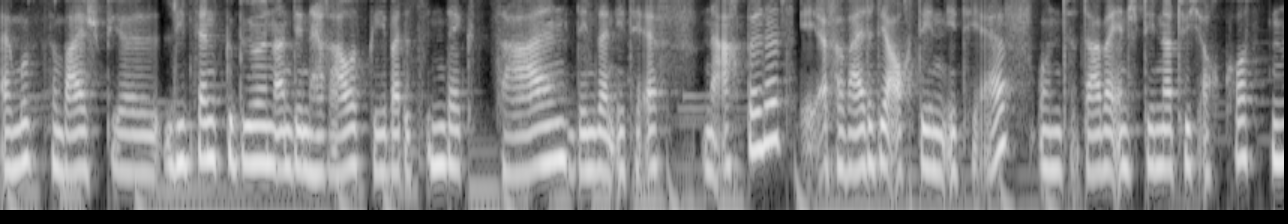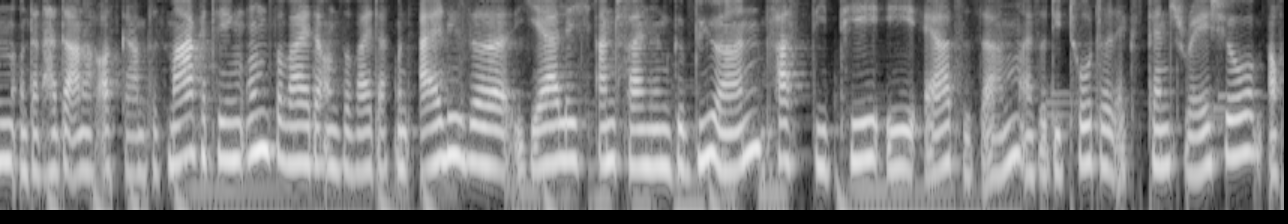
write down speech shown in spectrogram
Er muss zum Beispiel Lizenzgebühren an den Herausgeber des Index zahlen, den sein ETF nachbildet. Er verwaltet ja auch den ETF und dabei entstehen natürlich auch Kosten und dann hat er auch noch Ausgaben fürs Marketing und so weiter und so weiter. Und all diese jährlich anfallenden Gebühren fasst die TER zusammen, also die Total Expense Ratio, auch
